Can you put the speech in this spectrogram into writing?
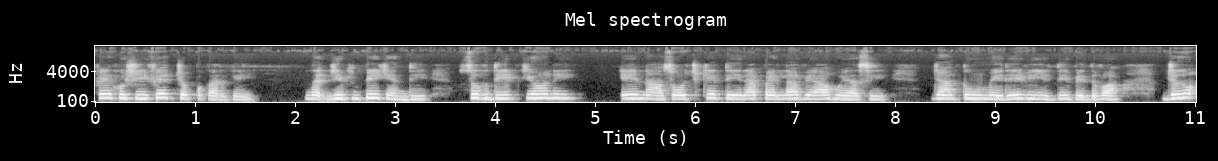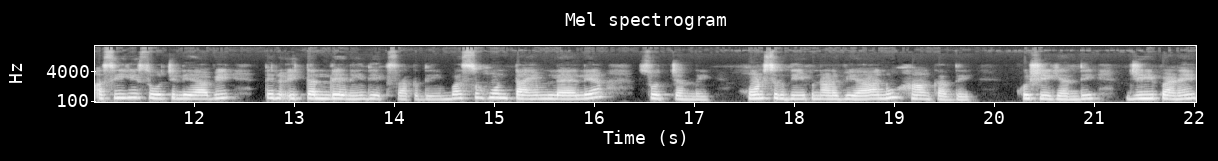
ਫਿਰ ਖੁਸ਼ੀ ਫਿਰ ਚੁੱਪ ਕਰ ਗਈ। ਰਿੰਪੀ ਕਹਿੰਦੀ, ਸੁਖਦੀਪ ਕਿਉਂ ਨਹੀਂ? ਇਹ ਨਾ ਸੋਚ ਕੇ ਤੇਰਾ ਪਹਿਲਾ ਵਿਆਹ ਹੋਇਆ ਸੀ, ਜਾਂ ਤੂੰ ਮੇਰੇ ਵੀਰ ਦੀ ਵਿਧਵਾ। ਜਦੋਂ ਅਸੀਂ ਹੀ ਸੋਚ ਲਿਆ ਵੀ ਤੈਨੂੰ ਇਕੱਲੇ ਨਹੀਂ ਦੇਖ ਸਕਦੀ। ਬਸ ਹੁਣ ਟਾਈਮ ਲੈ ਲਿਆ ਸੋਚਣ ਲਈ। ਹੁਣ ਸੁਖਦੀਪ ਨਾਲ ਵਿਆਹ ਨੂੰ ਹਾਂ ਕਰ ਦੇ। ਖੁਸ਼ੀ ਕਹਿੰਦੀ, ਜੀ ਭੈਣੇ,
